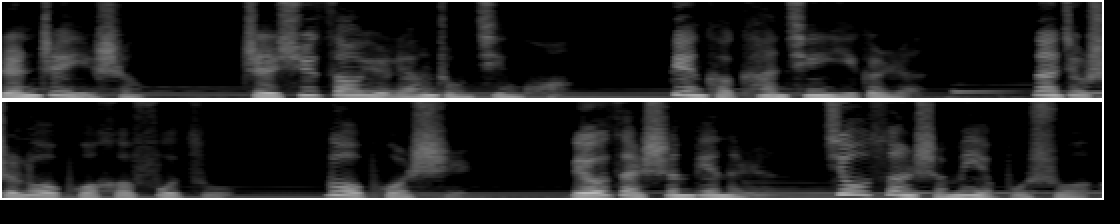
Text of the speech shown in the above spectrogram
人这一生，只需遭遇两种境况，便可看清一个人，那就是落魄和富足。落魄时，留在身边的人，就算什么也不说，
